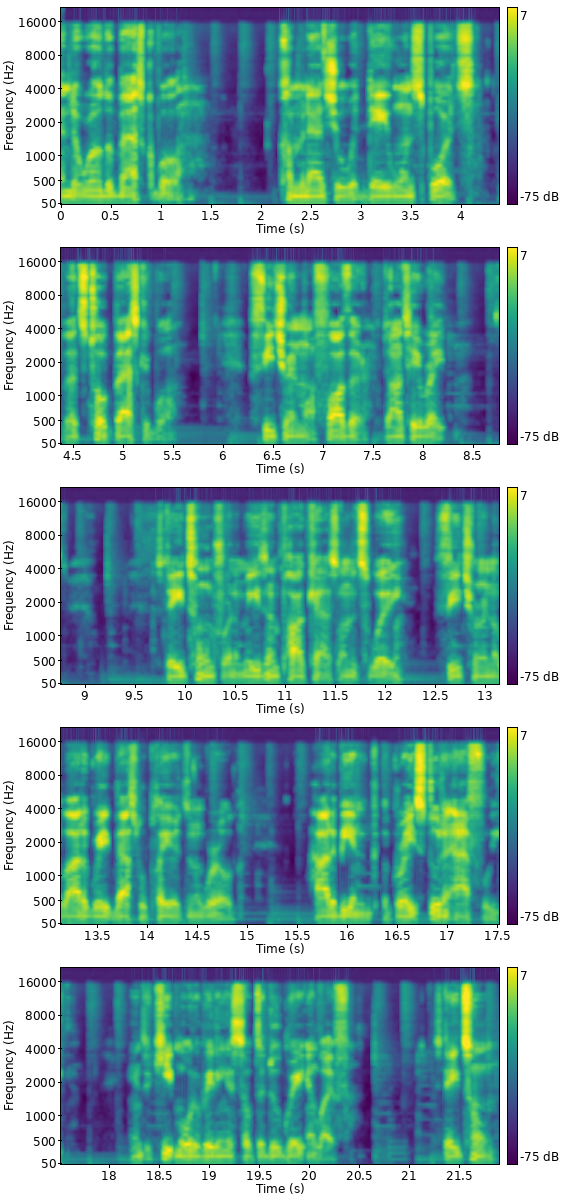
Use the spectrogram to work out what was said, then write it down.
in the world of basketball. Coming at you with Day One Sports. Let's talk basketball. Featuring my father, Dante Wright. Stay tuned for an amazing podcast on its way, featuring a lot of great basketball players in the world. How to be a great student athlete and to keep motivating yourself to do great in life. Stay tuned.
